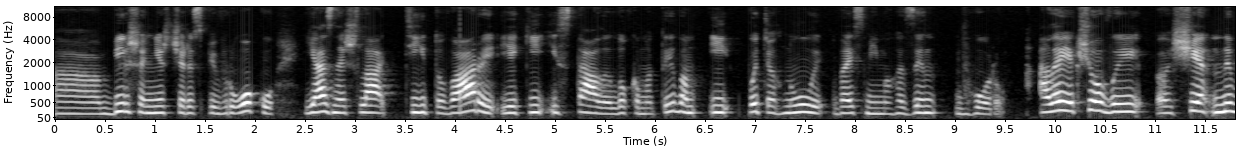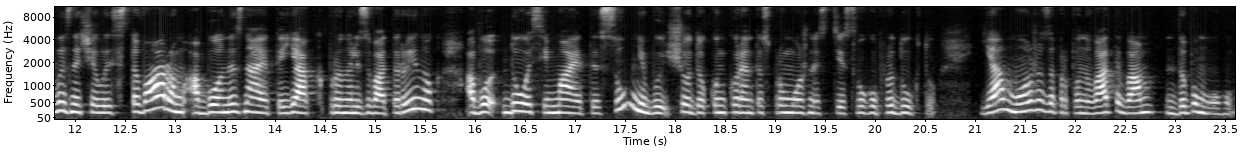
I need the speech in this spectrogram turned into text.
е, більше ніж через півроку, я знайшла ті товари, які і стали локомотивом, і потягнули весь мій магазин вгору. Але якщо ви е, ще не визначились з товаром, або не знаєте, як проаналізувати ринок, або досі маєте сумніви щодо конкурентоспроможності свого продукту, я можу запропонувати вам допомогу.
